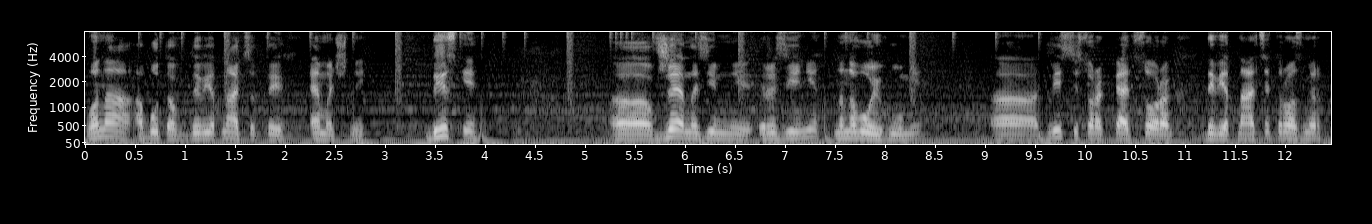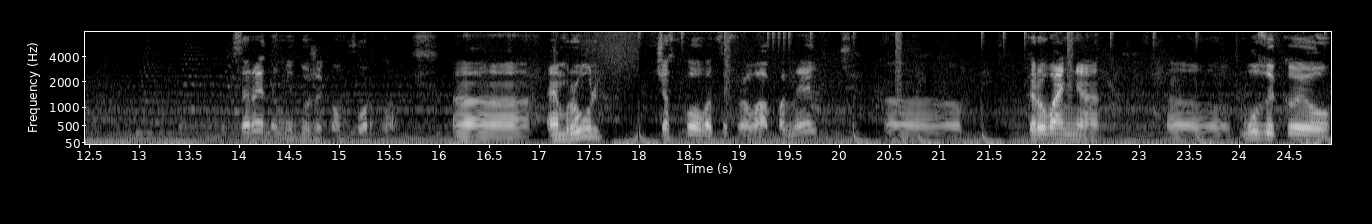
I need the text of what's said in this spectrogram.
Вона обута в 19 емочні диски, е, вже на зимній резині, на новій гумі. Е, 245-40 19 розмір. Всередині дуже комфортно. Е, М-руль, часткова цифрова панель, е, керування е, музикою,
